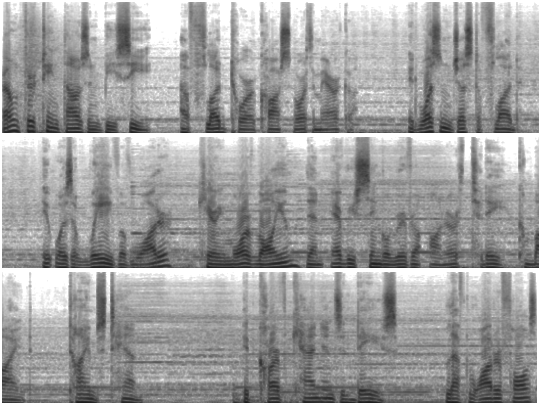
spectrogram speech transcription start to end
Around 13,000 BC, a flood tore across North America. It wasn't just a flood, it was a wave of water carrying more volume than every single river on Earth today combined, times 10. It carved canyons in days, left waterfalls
